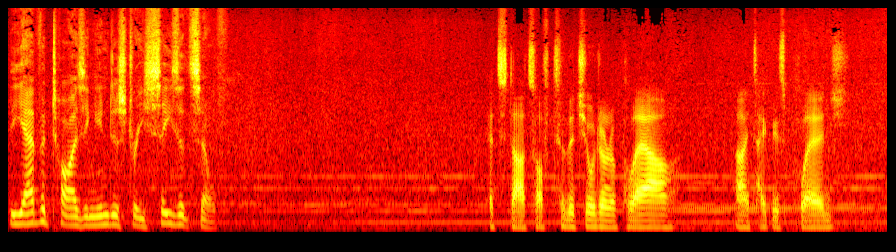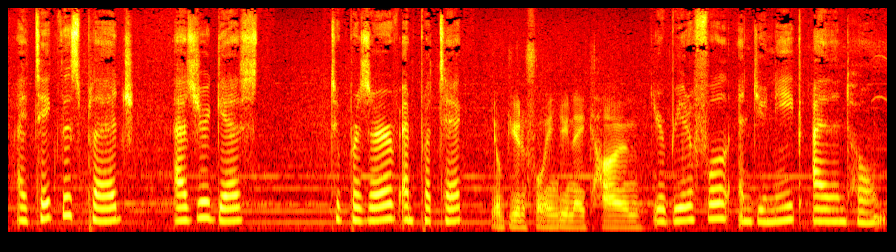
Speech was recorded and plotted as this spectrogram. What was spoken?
the advertising industry sees itself. It starts off to the children of Palau. I take this pledge. I take this pledge as your guest to preserve and protect your beautiful and unique home. Your beautiful and unique island home.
